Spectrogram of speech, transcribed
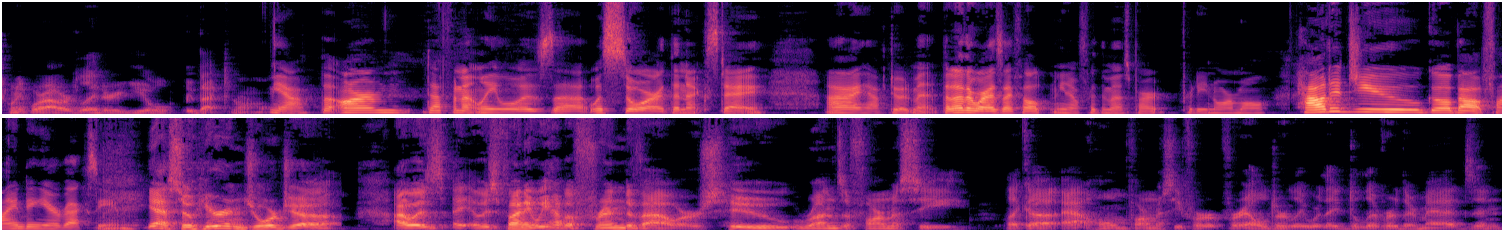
24 hours later you'll be back to normal. Yeah, the arm definitely was uh, was sore the next day. I have to admit, but otherwise I felt, you know, for the most part pretty normal. How did you go about finding your vaccine? Yeah, so here in Georgia, I was it was funny, we have a friend of ours who runs a pharmacy, like a at-home pharmacy for for elderly where they deliver their meds and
